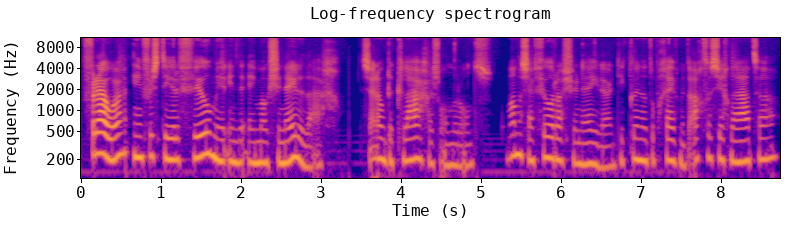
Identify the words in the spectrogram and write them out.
Vrouwen investeren veel meer in de emotionele laag. Er zijn ook de klagers onder ons. Mannen zijn veel rationeler. Die kunnen het op een gegeven moment achter zich laten.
